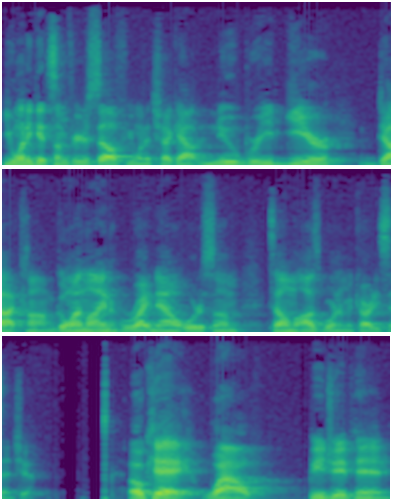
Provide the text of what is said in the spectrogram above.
You want to get some for yourself, you want to check out newbreedgear.com. Go online right now, order some. Tell them Osborne and McCarty sent you. Okay, wow. BJ Penn,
